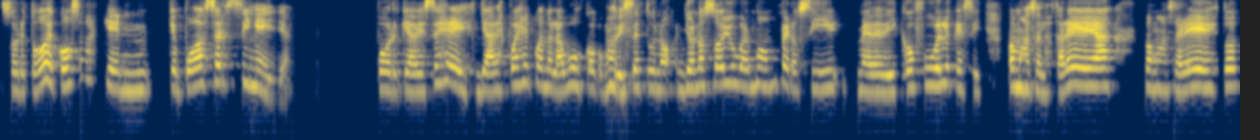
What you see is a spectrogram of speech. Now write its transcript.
sobre todo de cosas que, que puedo hacer sin ella porque a veces es, ya después cuando la busco, como dices tú, no, yo no soy Ubermom, pero sí me dedico full, que sí, vamos a hacer las tareas, vamos a hacer esto,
